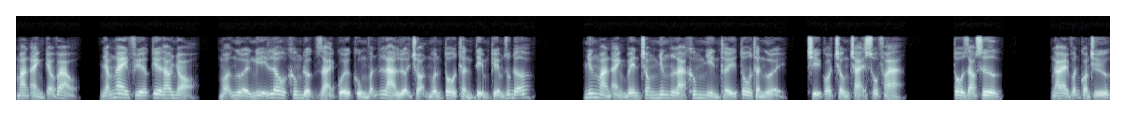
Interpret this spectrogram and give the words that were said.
Màn ảnh kéo vào, nhắm ngay phía kia ao nhỏ, mọi người nghĩ lâu không được giải cuối cùng vẫn là lựa chọn muốn tô thần tìm kiếm giúp đỡ. Nhưng màn ảnh bên trong nhưng là không nhìn thấy tô thần người, chỉ có chống trải sofa. Tô giáo sư, ngài vẫn còn chứ?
